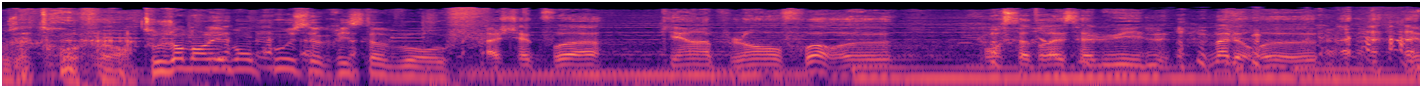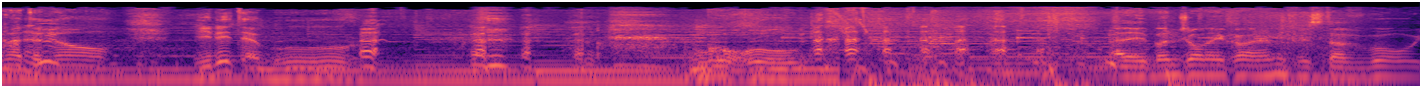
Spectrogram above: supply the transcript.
Vous êtes trop fort. Toujours dans les bons coups, ce Christophe Bourreau. À chaque fois qu'il y a un plan foireux, on s'adresse à lui, le malheureux. Et maintenant, il est à bout. Bourreau. Allez, bonne journée quand même, Christophe Bourreau.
